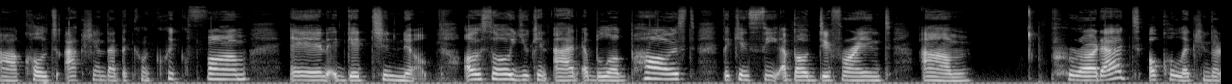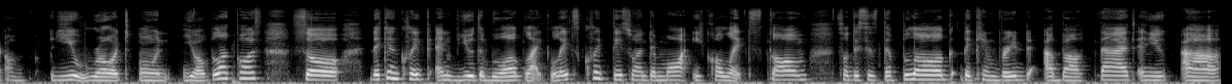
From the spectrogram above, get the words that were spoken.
uh, call to action that they can click from and get to know. Also you can add a blog post. They can see about different um, product or collection that you wrote on your blog post. So they can click and view the blog like let's click this one. The more eco let's go so this is the blog. They can read about that and you uh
